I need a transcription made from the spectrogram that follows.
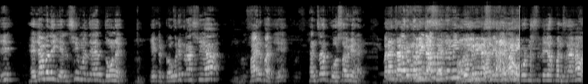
ही- ह्याच्यामध्ये एलसी मध्ये दोन आहेत. एक डोंगरी क्राशी हा फाईल पाहिजे. ह्यांचा गोसावी आहे. बरं आता डोंगरी घास- जमीन. डोंगरी घास- झालं की नाही? report नसतं त्याच्यावर पंचनामा होत.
